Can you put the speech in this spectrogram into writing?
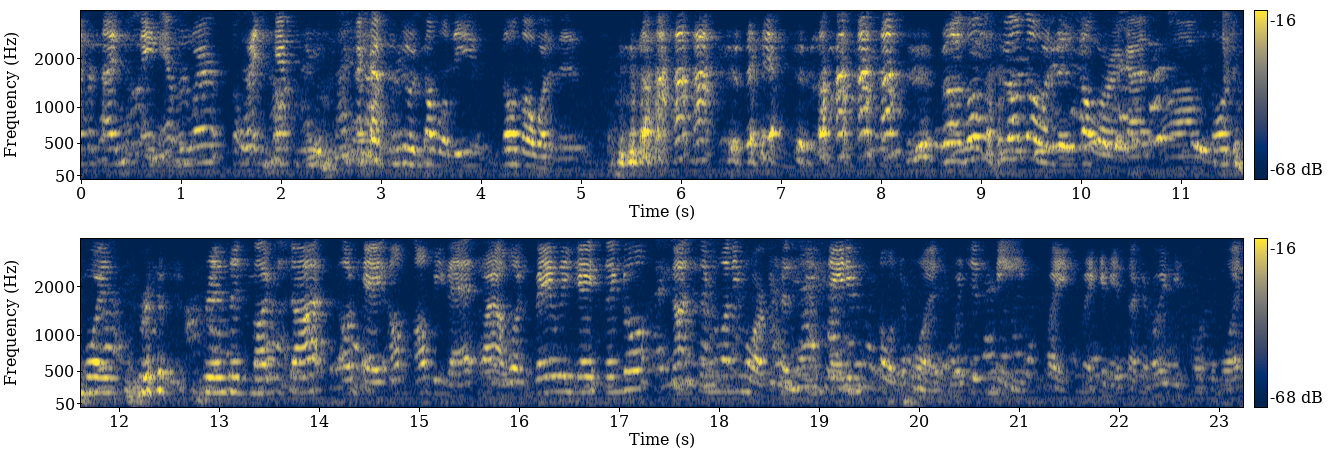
advertise the name everywhere, so I just have to do, I have to do a couple of these. Don't know what it is. is. don't, don't know what it is, don't worry guys. Um, Soulja Boy's prison mugshot. Okay, I'll, I'll be that. Wow, was Bailey J single? Not single anymore because she's dating Soulja Boy, which is me. Wait, wait, give me a second. Let me be Soulja Boy,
